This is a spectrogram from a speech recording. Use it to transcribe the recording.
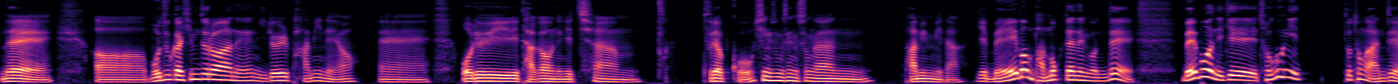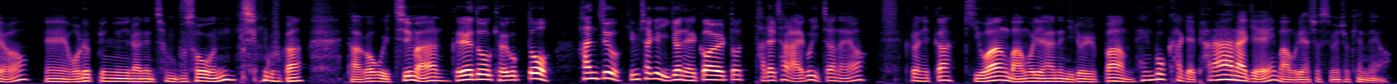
네. 어, 모두가 힘들어하는 일요일 밤이네요. 예. 월요일이 다가오는 게 참 두렵고 싱숭생숭한 밤입니다. 이게 매번 반복되는 건데 매번 이게 적응이 도통 안 돼요. 예, 월요병이라는 참 무서운 친구가 다가오고 있지만, 그래도 결국 또 한 주 힘차게 이겨낼 걸 또 다들 잘 알고 있잖아요. 그러니까 기왕 마무리하는 일요일 밤 행복하게, 편안하게 마무리하셨으면 좋겠네요.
